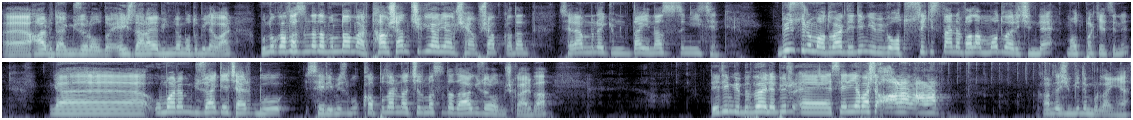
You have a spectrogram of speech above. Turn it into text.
Ee, harbiden güzel oldu. Ejderhaya binme modu bile var. Bunun kafasında da bundan var. Tavşan çıkıyor ya şap şapkadan. Selamünaleyküm dayı nasılsın iyisin. Bir sürü mod var. Dediğim gibi bir 38 tane falan mod var içinde mod paketinin. Ee, umarım güzel geçer bu serimiz. Bu kapıların açılması da daha güzel olmuş galiba. Dediğim gibi böyle bir e, seriye başla. Anam anam. Kardeşim gidin buradan ya.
